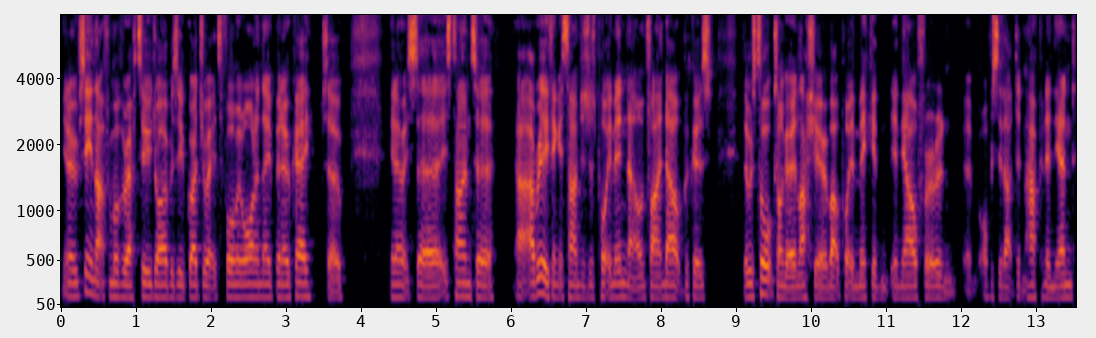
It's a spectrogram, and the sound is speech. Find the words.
you know, we've seen that from other F2 drivers who've graduated to Formula One and they've been okay. So, you know, it's uh, it's time to. I really think it's time to just put him in now and find out because there was talks ongoing last year about putting Mick in, in the Alfa, and obviously that didn't happen in the end.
